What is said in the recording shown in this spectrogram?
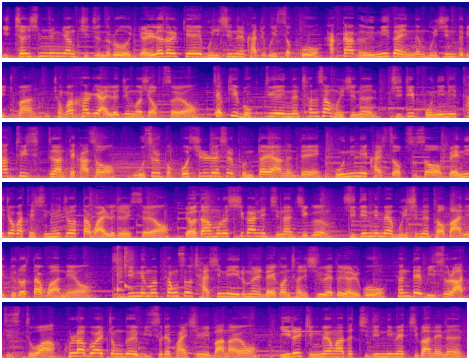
2016년 기준으로 18개의 문신을 가지고 있었고 각각 의미가 있는 문신들이지만 정확하게 알려진 것이 없어요. 특히 목 뒤에 있는 천사 문신은 GD 본인이 타투이스트한테 가서 옷을 벗고 실루엣을 본따야 하는데 본인이 갈 수 없어서 매니저가 대신 해주었다고 알려져 있어요. 여담으로 시간이 지난 지금 GD님의 문신은 더 많이 늘었다고 하네요. 있는데요. 지디님은 평소 자신의 이름을 내건 전시회도 열고 현대 미술 아티스트와 콜라보할 정도의 미술에 관심이 많아요. 이를 증명하듯 지디님의 집안에는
